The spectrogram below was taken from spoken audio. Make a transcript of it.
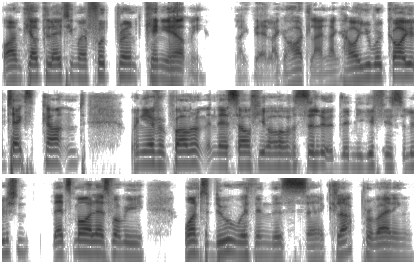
or i'm calculating my footprint. Can you help me? Like that like a hotline like how you would call your tax accountant when you have a problem and they solve your solution, then you give you a solution. That's more or less what we want to do within this uh, club, providing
